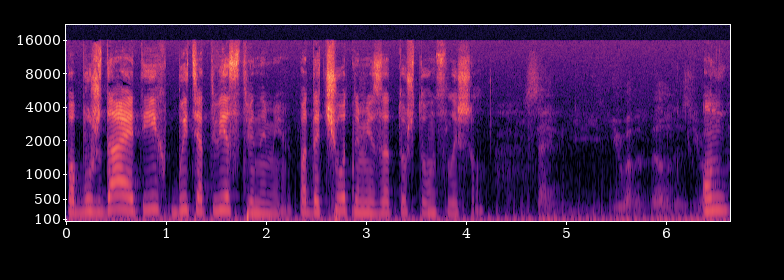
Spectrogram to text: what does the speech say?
побуждает их быть ответственными, подотчетными за то, что он слышал. He's saying, "You- you, you are the builders, you Он-.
